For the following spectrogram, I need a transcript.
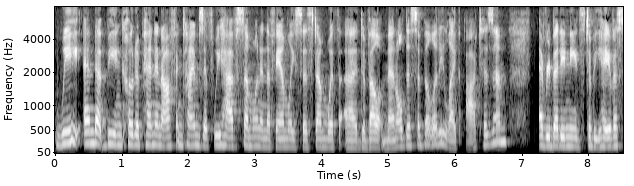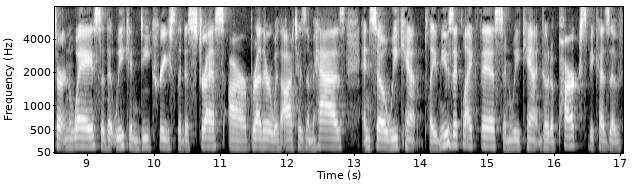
we end up being codependent oftentimes if we have someone in the family system with a developmental disability like autism. Everybody needs to behave a certain way so that we can decrease the distress our brother with autism has. And so we can't play music like this and we can't go to parks because of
